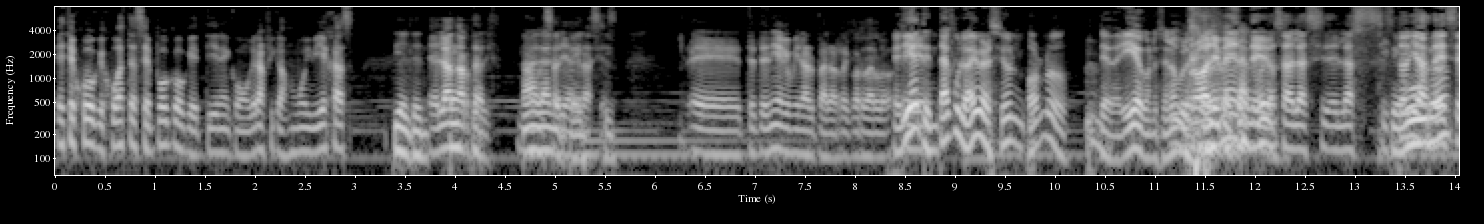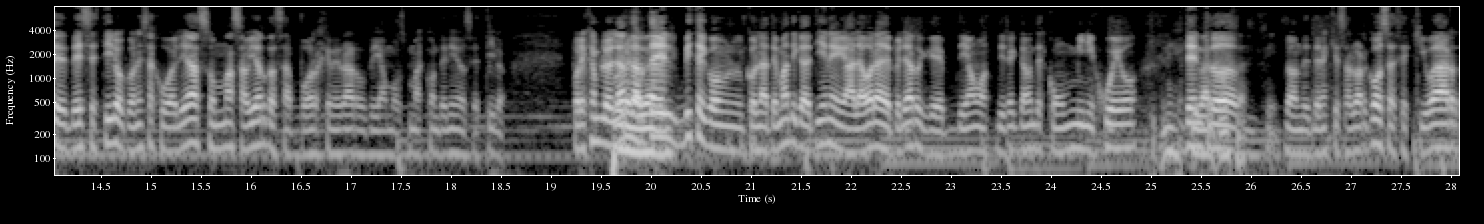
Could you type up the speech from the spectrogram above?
este juego que jugaste hace poco, que tiene como gráficas muy viejas, el el Undertale. No Ah, el me salía, Undertale, gracias. sí. Eh, te tenía que mirar para recordarlo. ¿El día Eh, de tentáculo hay versión porno? Debería con ese nombre. Probablemente, o sea, las, las ¿Seguro? historias de ese, de ese estilo con esa jugabilidad son más abiertas a poder generar, digamos, más contenido de ese estilo. Por ejemplo, el Pobre Undertale, viste, con, con la temática que tiene a la hora de pelear, que digamos directamente es como un minijuego dentro cosas, sí. donde tenés que salvar cosas, esquivar,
